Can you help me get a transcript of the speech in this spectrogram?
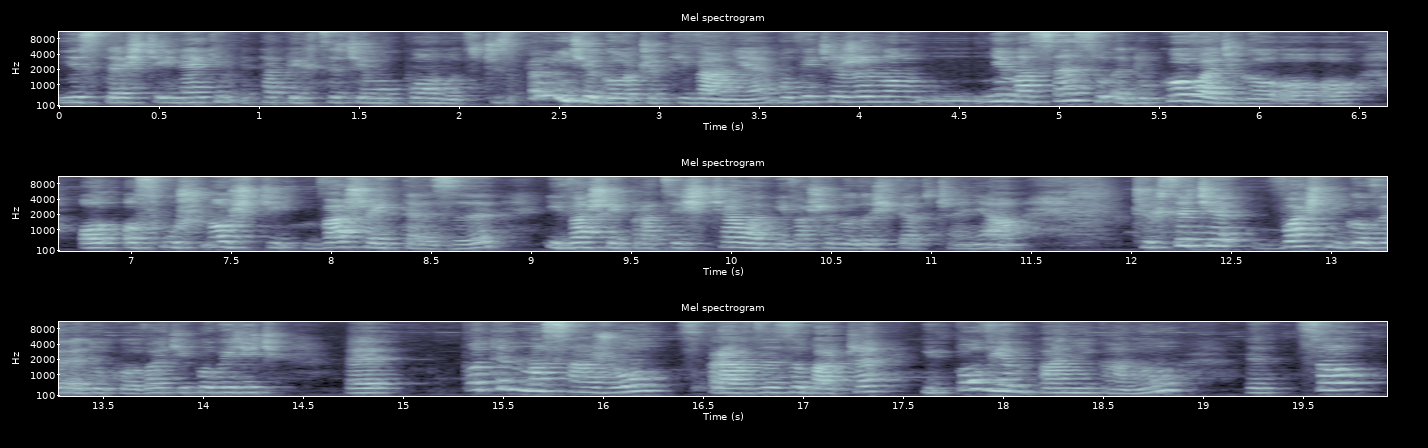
jesteście i na jakim etapie chcecie mu pomóc. Czy spełnić jego oczekiwanie, bo wiecie, że no, nie ma sensu edukować go o, o, o, o słuszności Waszej tezy i Waszej pracy z ciałem i Waszego doświadczenia, czy chcecie właśnie go wyedukować i powiedzieć, e, po tym masażu sprawdzę, zobaczę i powiem Pani, Panu, e, co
